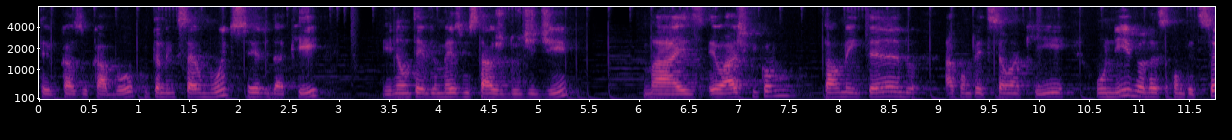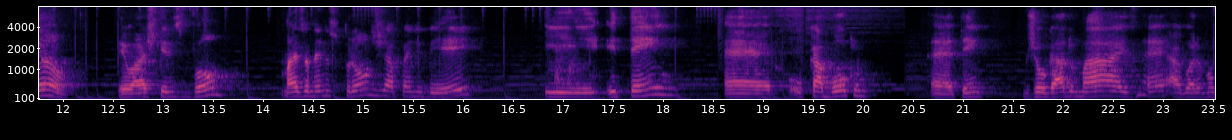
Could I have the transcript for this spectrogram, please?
teve o caso do Caboclo, também que saiu muito cedo daqui e não teve o mesmo estágio do Didi. Mas eu acho que como está aumentando a competição aqui, o nível dessa competição, eu acho que eles vão mais ou menos prontos já para a NBA e, e tem é, o Caboclo é, tem jogado mais, né? Agora vão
